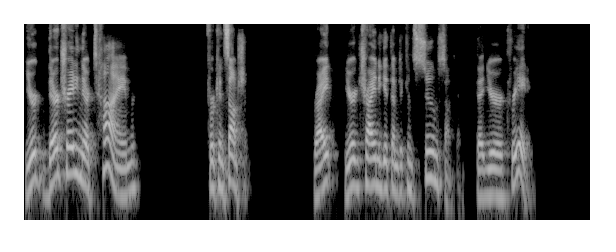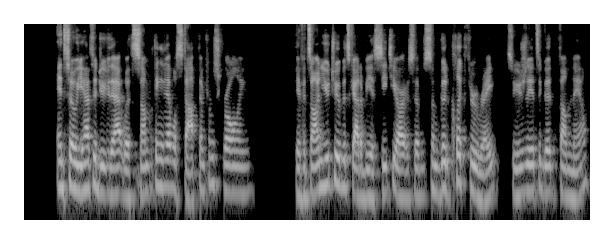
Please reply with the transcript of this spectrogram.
you're they're trading their time for consumption. Right? You're trying to get them to consume something that you're creating. And so you have to do that with something that will stop them from scrolling. If it's on YouTube, it's got to be a CTR, some, some good click through rate. So usually it's a good thumbnail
